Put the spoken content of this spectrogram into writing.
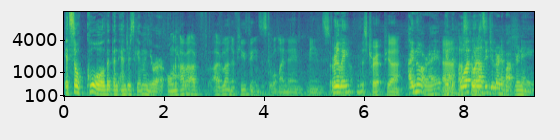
it's so cool that an Ender's Game and you're our only. I've. I've learned a few things as to what my name means. Really? This trip, yeah. I know, right? Yeah, what, what else did you learn about your name?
